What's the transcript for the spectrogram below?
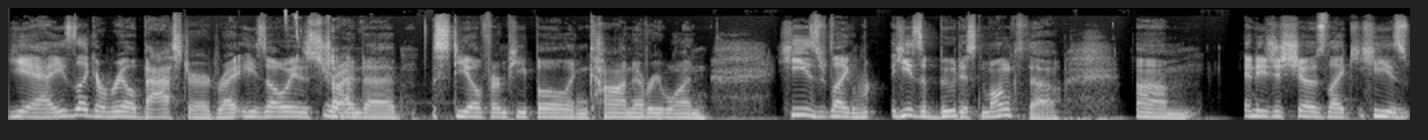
yeah, he's like a real bastard, right? He's always trying yeah. to steal from people and con everyone. He's like he's a Buddhist monk though, um, and he just shows like he's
